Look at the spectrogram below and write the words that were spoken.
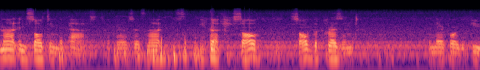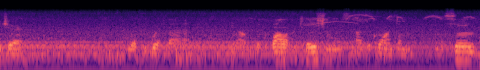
not insulting the past. Okay, so it's not you know, solve solve the present and therefore the future with with uh, you know the qualifications of the quantum, seeing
